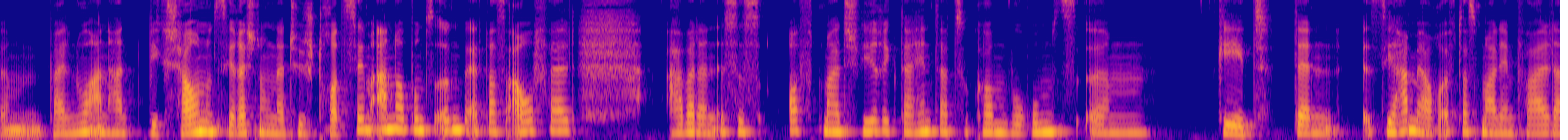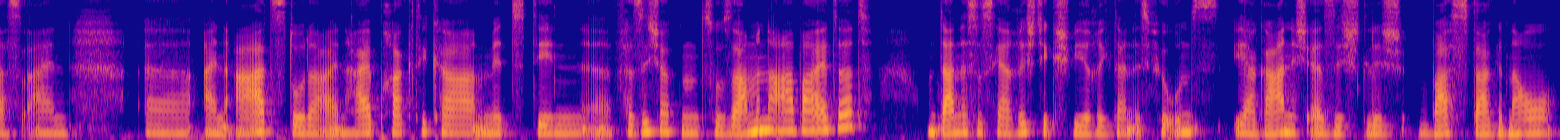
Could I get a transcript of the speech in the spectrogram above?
ähm, weil nur anhand, wir schauen uns die Rechnung natürlich trotzdem an, ob uns irgendetwas auffällt. Aber dann ist es oftmals schwierig, dahinter zu kommen, worum es ähm, geht. Denn Sie haben ja auch öfters mal den Fall, dass ein ein Arzt oder ein Heilpraktiker mit den äh, Versicherten zusammenarbeitet und dann ist es ja richtig schwierig. Dann ist für uns ja gar nicht ersichtlich, was da genau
